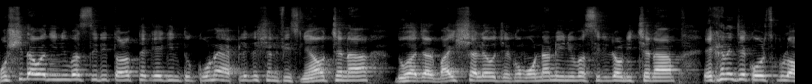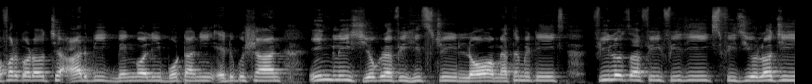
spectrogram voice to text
মুর্শিদাবাদ ইউনিভার্সিটির তরফ থেকে কিন্তু কোনো অ্যাপ্লিকেশন ফিস নেওয়া হচ্ছে না। দু হাজার বাইশ সালেও যেরকম অন্যান্য ইউনিভার্সিটিরাও নিচ্ছে না। এখানে যে কোর্সগুলো অফার করা হচ্ছে, Arabic, Bengali, botany education English geography history law mathematics philosophy physics physiology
